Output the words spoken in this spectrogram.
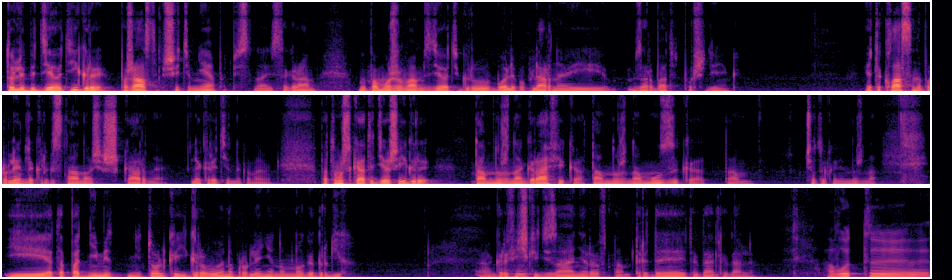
кто любит делать игры, пожалуйста, пишите мне, подписывайтесь на Инстаграм. Мы поможем вам сделать игру более популярной и зарабатывать больше денег. Это классное направление для Кыргызстана, очень шикарное для креативной экономики. Потому что когда ты делаешь игры, там нужна графика, там нужна музыка, там что только не нужно. И это поднимет не только игровое направление, но много других э, графических дизайнеров, там 3D и так далее, и так далее. А вот э,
